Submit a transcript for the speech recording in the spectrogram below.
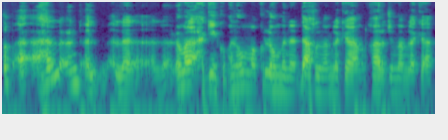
طب آه، هل عند ال- ال- العملاء حقينكم هل هم كلهم من داخل المملكة من خارج المملكة؟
